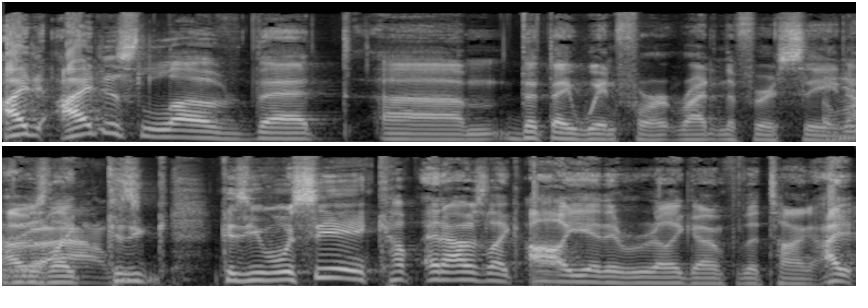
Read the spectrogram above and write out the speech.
I, I just love that um, that they went for it right in the first scene. I was like, because because you were seeing a couple, and I was like, oh yeah, they were really going for the tongue. I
